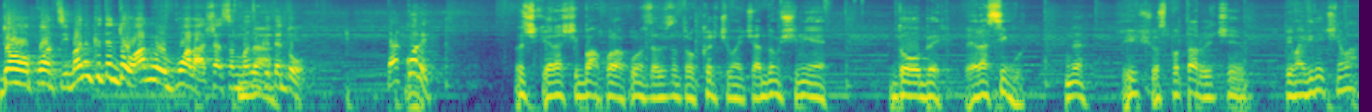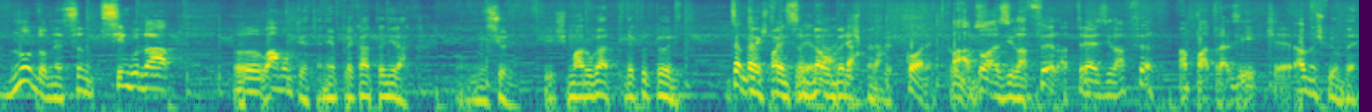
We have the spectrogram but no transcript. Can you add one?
două porții, mănânc câte două, am eu o boală așa să mănânc Da. câte două. Da, corect. Deci că era și bancul ăla acolo, s-a dus într-o cârciumă, zice, adum și mie două beri. Era singur. Da. Știi? Și ospătarul zice, păi mai vine cineva? Nu, domne, sunt singur, dar uh, am un prieten, e plecat în Irak, o misiune. Știi? Și m-a rugat de câte ori Să-mi dau trec și pe aici pentru să-mi el, dau da, o bere da, și pentru da, el. corect, A frumos. doua zi la fel, a treia zi la fel, a patra zi, ce, am și eu o bere.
